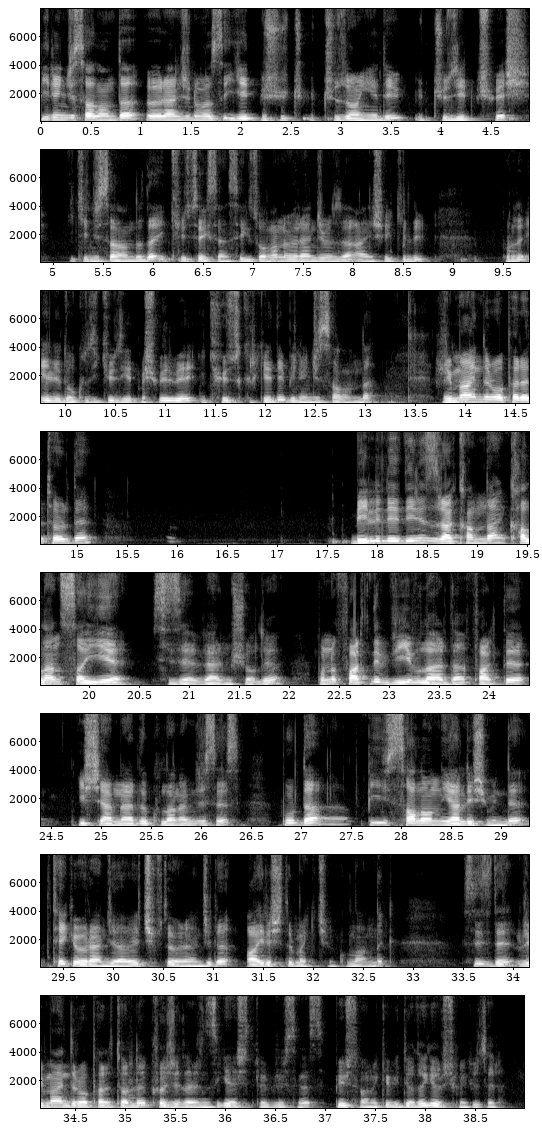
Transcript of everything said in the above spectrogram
Birinci salonda öğrenci numarası 73, 317, 375. İkinci salonda da 288 olan öğrencimiz var. Aynı şekilde burada 59, 271 ve 247 birinci salonda. Reminder operatörde belirlediğiniz rakamdan kalan sayıyı size vermiş oluyor. Bunu farklı view'larda, farklı işlemlerde kullanabilirsiniz. Burada bir salon yerleşiminde tek öğrenciler ve çift öğrencileri ayrıştırmak için kullandık. Siz de Reminder operatörle projelerinizi geliştirebilirsiniz. Bir sonraki videoda görüşmek üzere.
